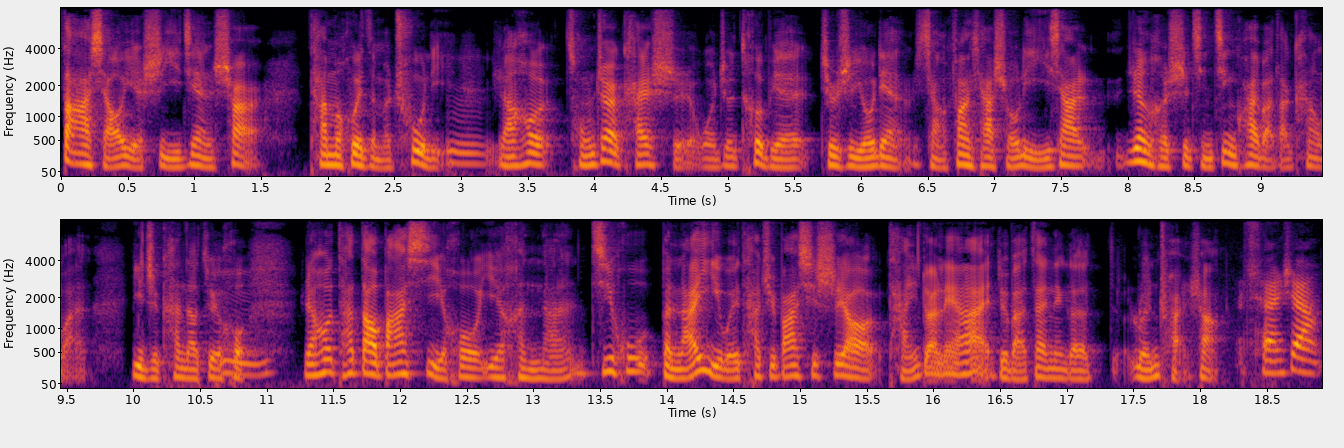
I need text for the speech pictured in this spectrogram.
大小也是一件事儿，他们会怎么处理？嗯然后从这儿开始，我就特别就是有点想放下手里一下任何事情，尽快把它看完，一直看到最后。嗯然后他到巴西以后也很难，几乎本来以为他去巴西是要谈一段恋爱，对吧？在那个轮船上，船上，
